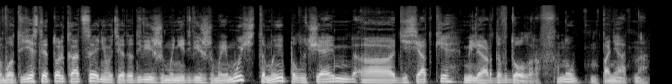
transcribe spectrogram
Вот если только оценивать это движимое и недвижимое имущество, мы получаем э, десятки миллиардов долларов. Ну, понятно,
